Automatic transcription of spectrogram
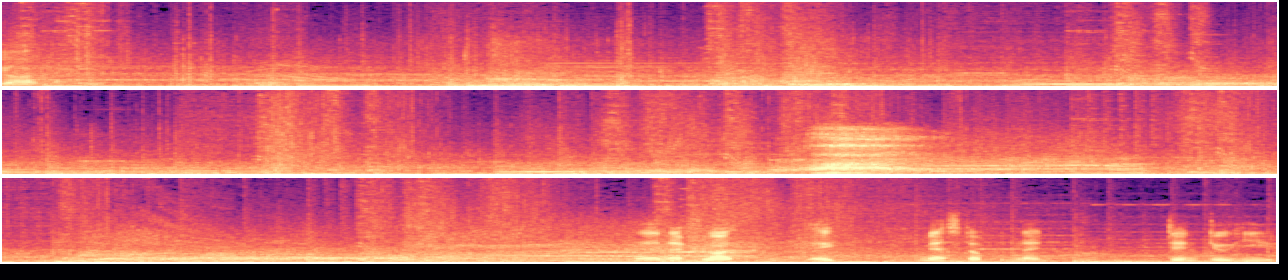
God. and I forgot, I messed up and I didn't do E.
